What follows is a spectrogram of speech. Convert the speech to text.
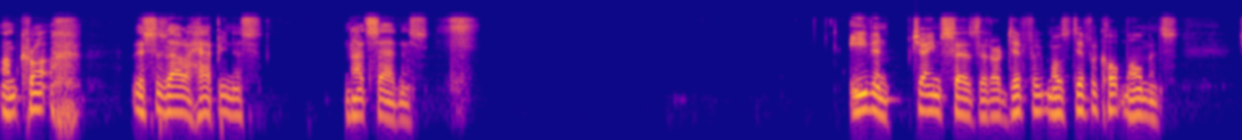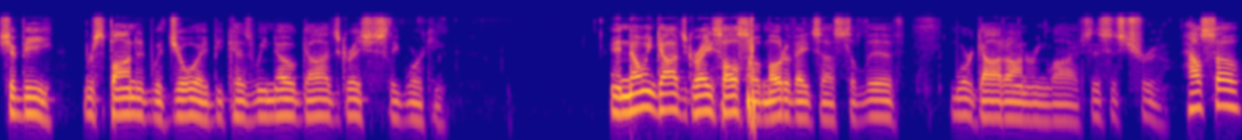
I'm crying. This is out of happiness not sadness. Even James says that our diff- most difficult moments should be responded with joy because we know God's graciously working. And knowing God's grace also motivates us to live more God honoring lives. This is true. How so?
